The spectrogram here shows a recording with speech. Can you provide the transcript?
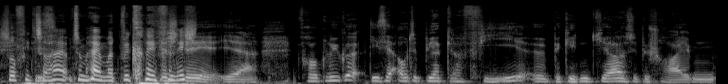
So viel zu Heim, zum Heimatbegriff, verstehe, nicht? ja. Frau Klüger, diese Autobiografie äh, beginnt ja, Sie beschreiben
